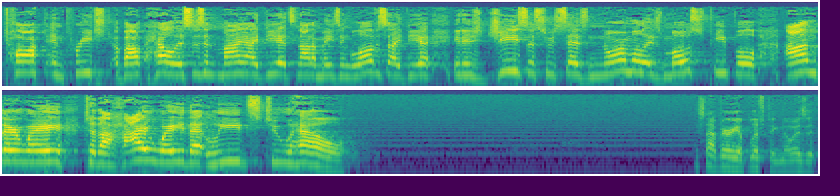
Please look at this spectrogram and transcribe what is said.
talked and preached about hell? This isn't my idea, it's not Amazing Love's idea. It is Jesus who says normal is most people on their way to the highway that leads to hell. It's not very uplifting, though, is it?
